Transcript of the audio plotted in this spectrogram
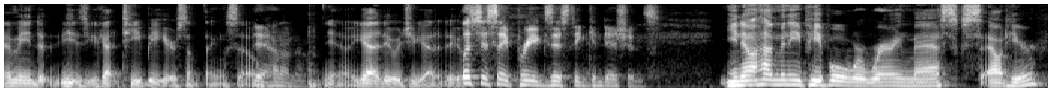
I mean, he's you got TB or something, so Yeah, I don't know. you know, you got to do what you got to do. Let's just say pre existing conditions. you know how many people were wearing masks out here?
